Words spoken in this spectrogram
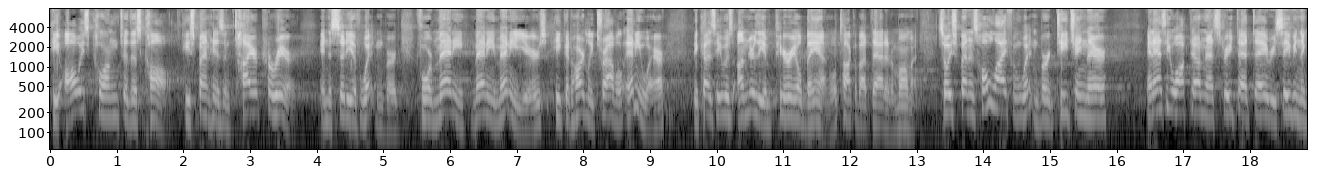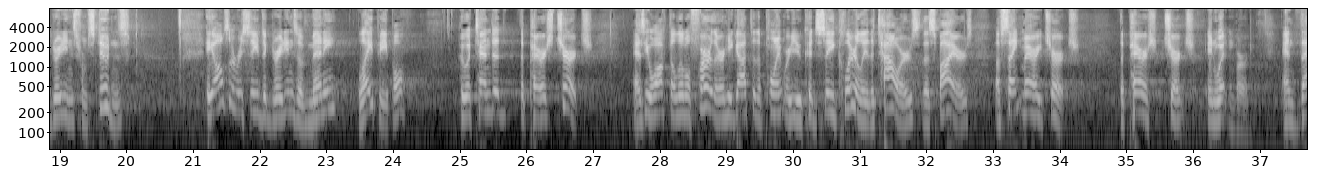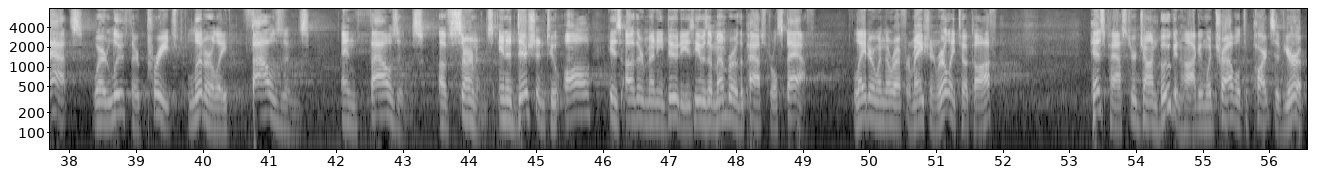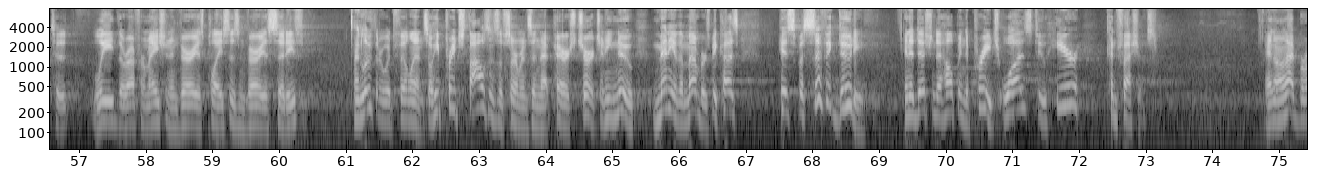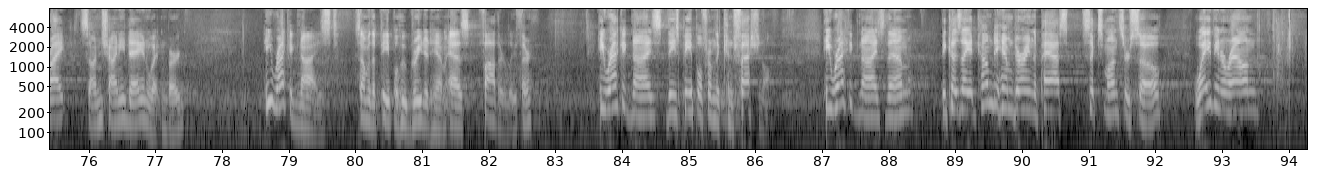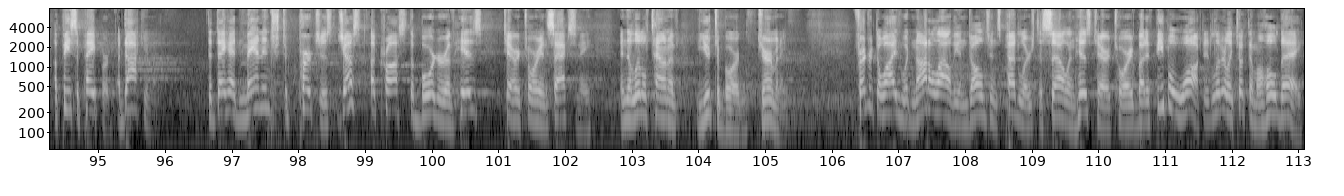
He always clung to this call. He spent his entire career in the city of Wittenberg. For many, many, many years, he could hardly travel anywhere because he was under the imperial ban. We'll talk about that in a moment. So he spent his whole life in Wittenberg teaching there, and as he walked down that street that day, receiving the greetings from students, he also received the greetings of many lay people who attended the parish church. As he walked a little further, he got to the point where you could see clearly the towers, the spires of St. Mary Church. the parish church in Wittenberg. And that's where Luther preached literally thousands and thousands of sermons. In addition to all his other many duties, he was a member of the pastoral staff. Later, when the Reformation really took off, his pastor, John Bugenhagen, would travel to parts of Europe to lead the Reformation in various places in various cities. And Luther would fill in. So he preached thousands of sermons in that parish church, and he knew many of the members because his specific duty, in addition to helping to preach, was to hear confessions. And on that bright, sunshiny day in Wittenberg, he recognized some of the people who greeted him as Father Luther. He recognized these people from the confessional. He recognized them because they had come to him during the past six months or so, waving around a piece of paper, a document that they had managed to purchase just across the border of his territory in Saxony in the little town of Jüterbog, Germany. Frederick the Wise would not allow the indulgence peddlers to sell in his territory, but if people walked, it literally took them a whole day.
